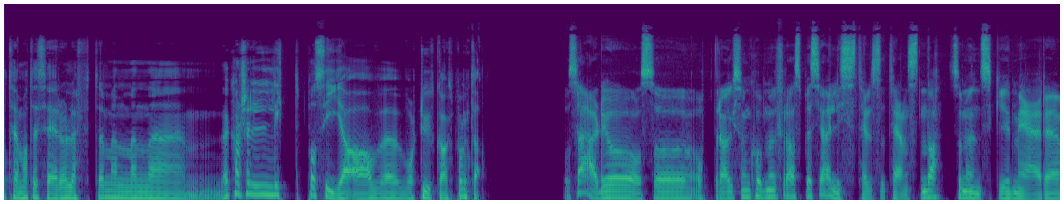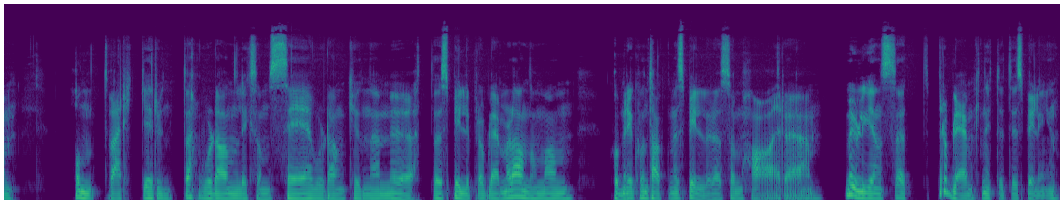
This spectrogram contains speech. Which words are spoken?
og tematisere og løfte, men, men det er kanskje litt på sida av vårt utgangspunkt, da. Og så er det jo også oppdrag som kommer fra spesialisthelsetjenesten, da, som ønsker mer eh, håndverket rundt det. Hvordan liksom se, hvordan kunne møte spilleproblemer da, når man kommer i kontakt med spillere som har eh, muligens et problem knyttet til spillingen.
